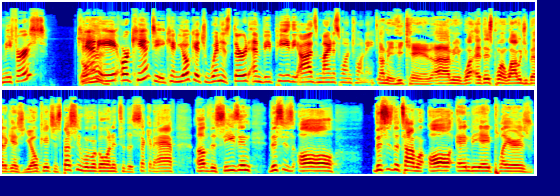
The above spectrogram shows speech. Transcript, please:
Me first? Can he or can't he? Can Jokic win his third MVP? The odds minus 120. I mean, he can. I mean, why, at this point, why would you bet against Jokic, especially when we're going into the second half of the season? This is all. This is the time where all NBA players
